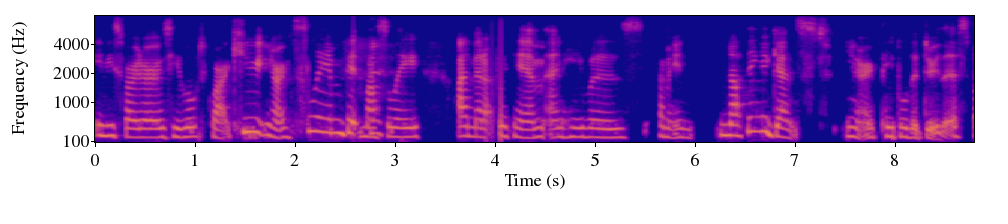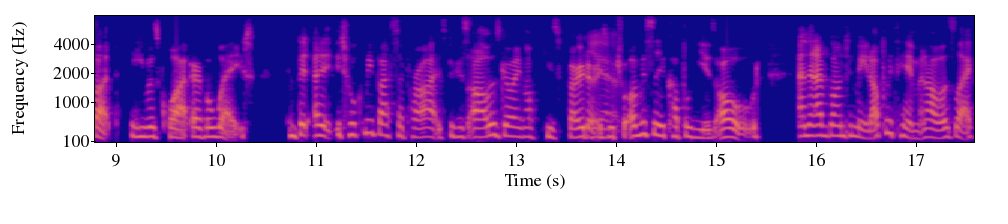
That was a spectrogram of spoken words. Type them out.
in his photos. He looked quite cute, you know, slim, bit muscly. I met up with him, and he was. I mean, nothing against you know people that do this, but he was quite overweight. But it, took me by surprise because I was going off his photos, Yeah. which were obviously a couple years old, and then I've gone to meet up with him, and I was like,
